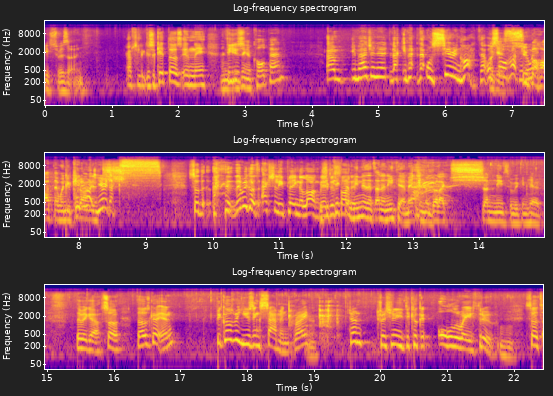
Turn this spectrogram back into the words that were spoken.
each to his own. Absolutely. So get those in there. And you're These- using a cold pan? um, imagine it like ima- that was searing hot. That was Okay, so hot. super You hot that when you can put it on it. So the, there we go. It's actually playing along. We They should just kick the minion that's underneath here, make them go like shh underneath so we can hear it. There we go. So those go in. Because we're using salmon, right? You don't traditionally need to cook it all the way through. Mm-hmm. So it's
